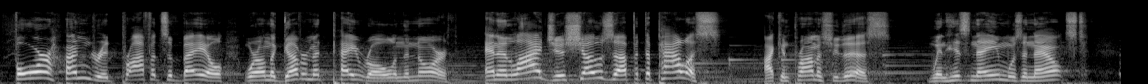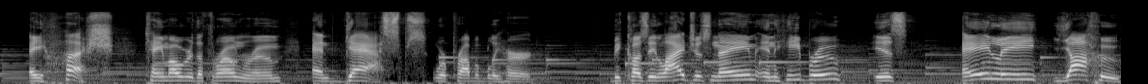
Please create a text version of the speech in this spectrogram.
400 prophets of Baal were on the government payroll in the north. And Elijah shows up at the palace. I can promise you this when his name was announced, a hush came over the throne room and gasps were probably heard. Because Elijah's name in Hebrew is Eli Eliyahu,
